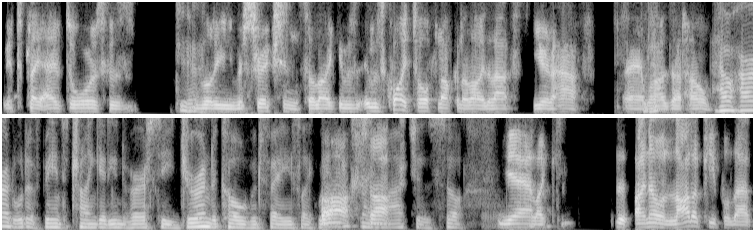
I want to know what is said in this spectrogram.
we had to play outdoors because yeah. bloody restrictions. So like it was it was quite tough. Not gonna lie, the last year and a half. Um, when I was at home, how hard would it have been to try and get university during the COVID phase, like with oh, matches? So yeah, like I know a lot of people that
